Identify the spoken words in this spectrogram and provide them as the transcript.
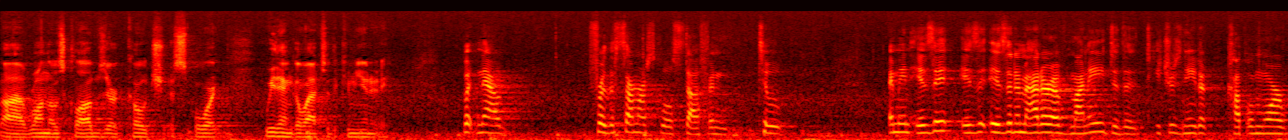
uh, run those clubs or coach a sport, we then go out to the community. But now, for the summer school stuff and to, I mean, is it, is it, is it a matter of money? Do the teachers need a couple more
